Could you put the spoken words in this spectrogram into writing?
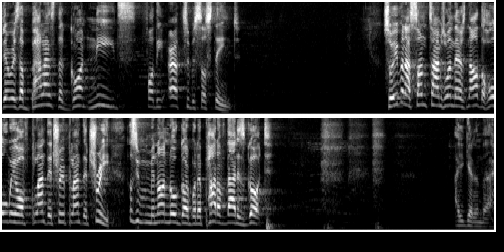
there is a balance that God needs for the earth to be sustained. So even as sometimes when there's now the whole way of plant a tree, plant a tree, those people may not know God, but a part of that is God. Are you getting that?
